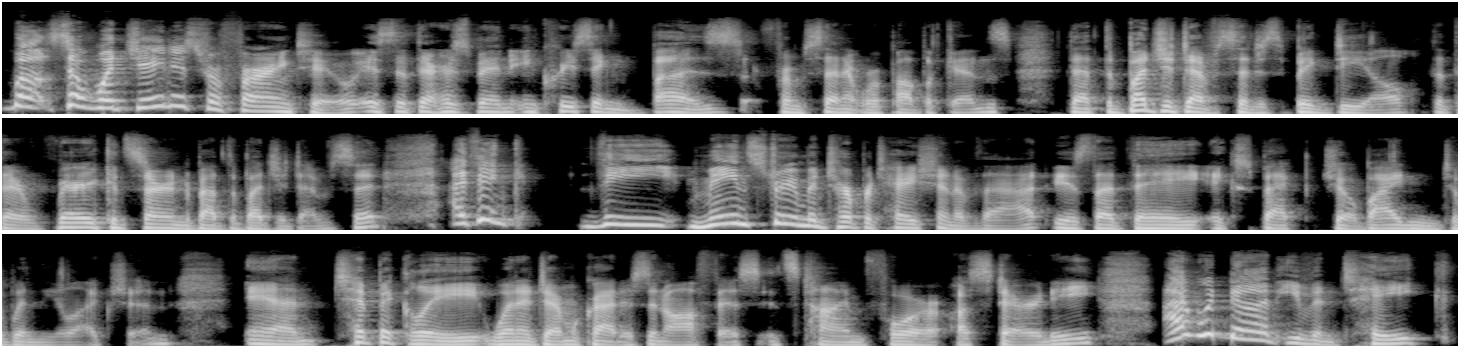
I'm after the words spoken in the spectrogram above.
Well, so what Jane is referring to is that there has been increasing buzz from Senate Republicans that the budget deficit is a big deal, that they're very concerned about the budget deficit. I think the mainstream interpretation of that is that they expect Joe Biden to win the election. And typically, when a Democrat is in office, it's time for austerity. I would not even take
